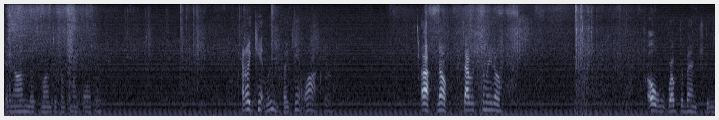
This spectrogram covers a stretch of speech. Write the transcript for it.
getting on this month or something like that. I like can't move. I can't walk, bro. Ah, no. Savage tomato. Oh, broke the bench, dude.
